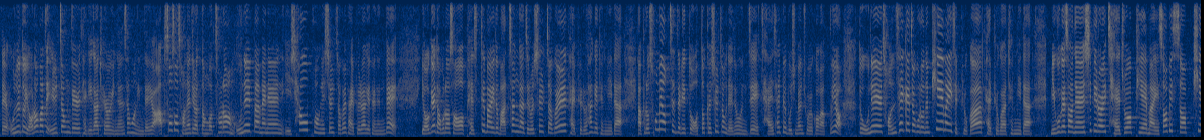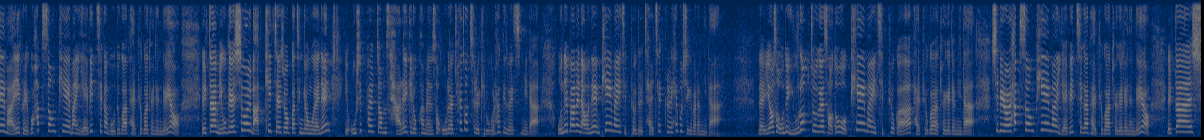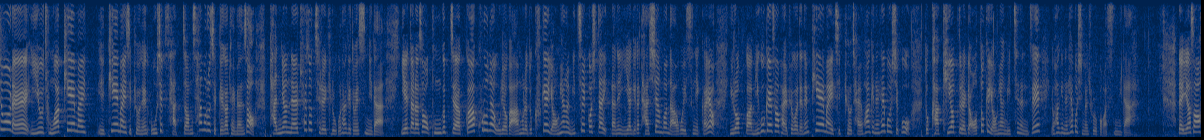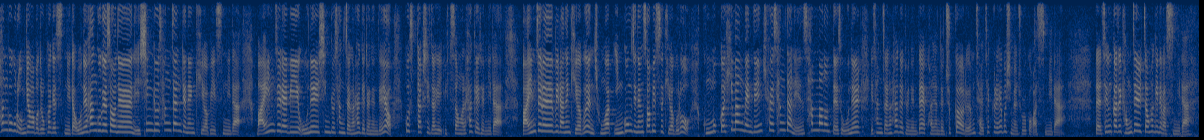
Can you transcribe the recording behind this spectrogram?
네, 오늘도 여러 가지 일정들 대기가 되어 있는 상황인데요. 앞서서 전해드렸던 것처럼 오늘 밤에는 이 샤오펑이 실적을 발표를 하게 되는데 여기에 더불어서 베스트바이도 마찬가지로 실적을 발표를 하게 됩니다. 앞으로 소매업체들이 또 어떻게 실적 내놓은지 잘 살펴보시면 좋을 것 같고요. 또 오늘 전 세계적으로는 PMI 지표가 발표가 됩니다. 미국에서는 11월 제조업 PMI, 서비스업 PMI, 그리고 합성 PMI 예비치가 모두가 발표가 되는데요. 일단 미국의 10월 마켓 제조업 같은 경우에는 이 58.4를 기록하면서 올해 최저치를 기록을 하기도 했습니다. 오늘 밤에 나오는 PMI 지표들 잘 체크를 해보시기 바랍니다. 네, 이어서 오늘 유럽 쪽에서도 PMI 지표가 발표가 되게 됩니다. 11월 합성 PMI 예비치가 발표가 되게 되는데요. 일단 10월에 EU 종합 PMI 이 PMI 지표는 54.3으로 집계가 되면서 반년 내 최저치를 기록을 하기도 했습니다. 이에 따라서 공급 제약과 코로나 우려가 아무래도 크게 영향을 미칠 것이다라는 이야기가 다시 한번 나오고 있으니까요. 유럽과 미국에서 발표가 되는 PMI 지표 잘 확인을 해보시고 또 각 기업들에게 어떻게 영향 미치는지 확인을 해보시면 좋을 것 같습니다. 네, 이어서 한국으로 옮겨가 보도록 하겠습니다. 오늘 한국에서는 이 신규 상장되는 기업이 있습니다. 마인즈랩이 오늘 신규 상장을 하게 되는데요. 코스닥 시장에 입성을 하게 됩니다. 마인즈랩이라는 기업은 종합 인공지능 서비스 기업으로 공모가 희망 밴드인 최상단인 3만 원대에서 오늘 이 상장을 하게 되는데 관련된 주가 흐름 잘 체크를 해보시면 좋을 것 같습니다. 네, 지금까지 경제 일정 확인해봤습니다.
